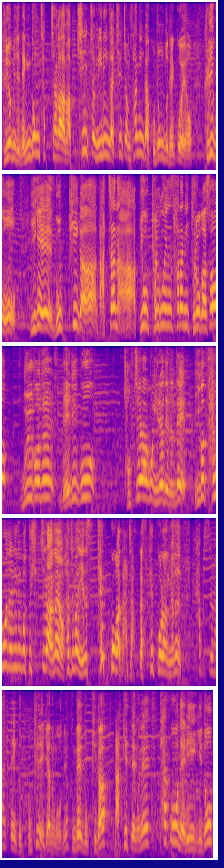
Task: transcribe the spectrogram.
그리고 이제 냉동 찹차가 아마 7.1인가 7.3인가 그 정도 될 거예요. 그리고 이게 높이가 낮잖아. 이거 결국에는 사람이 들어가서 물건을 내리고 적재하고 이래야 되는데 이거 타고 내리는 것도 쉽지가 않아요. 하지만 얘는 스텝고가 낮아. 그러니까 스텝고라면은 탑승할 때 그 높이를 얘기하는 거거든요. 근데 높이가 낮기 때문에 타고 내리기도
